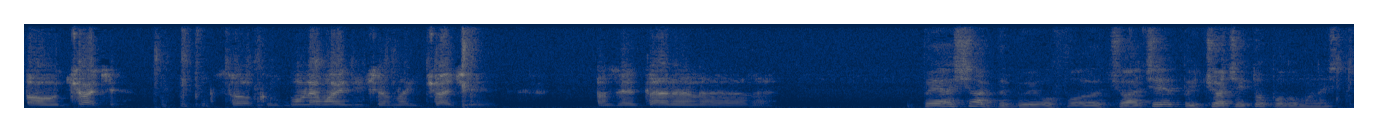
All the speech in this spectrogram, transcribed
Sau cioace. Sau cum- cum le mai zicem noi, cioace. Faze tare ale... ale. Păi așa ar trebui, o fă, cioace, păi cioace tot pe românește.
